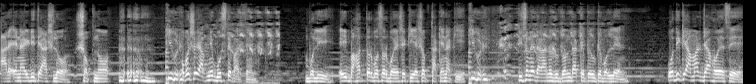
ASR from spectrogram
আর এনআইডিতে আসলো স্বপ্ন। অবশ্যই আপনি বুঝতে পারছেন। বলি এই বাহাত্তর বছর বয়সে কি এসব থাকে নাকি? পিছনে দাঁড়ানো রুদনদা কেঁপে উঠে বললেন ওদিকে আমার যা হয়েছে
